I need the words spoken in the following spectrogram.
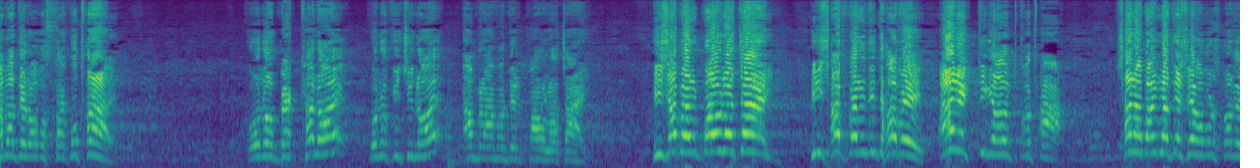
আমাদের অবস্থা কোথায়? কোনো ব্যাখ্যা নয়, কোনো কিছু নয়, আমরা আমাদের পাওনা চাই। হিসাবের পাওনা চাই, হিসাব করে দিতে হবে। আরেকটি কথা, সারা বাংলাদেশে অবসরে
